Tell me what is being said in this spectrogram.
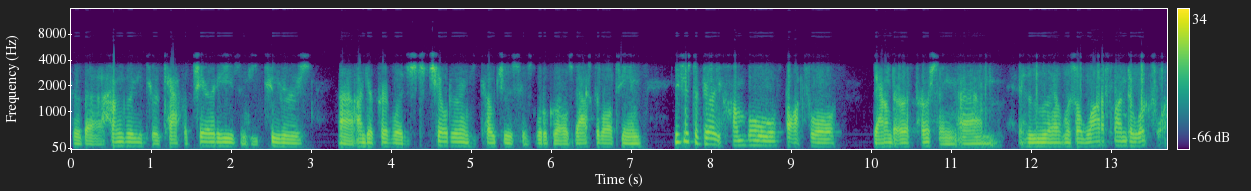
to the hungry through Catholic charities, and he tutors uh, underprivileged children. He coaches his little girls' basketball team. He's just a very humble, thoughtful, down-to-earth person um, who uh, was a lot of fun to work for.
